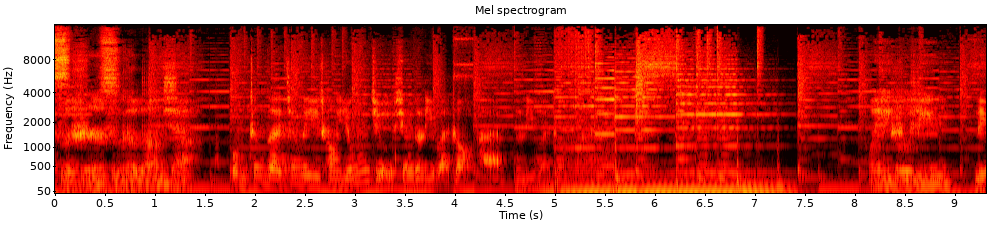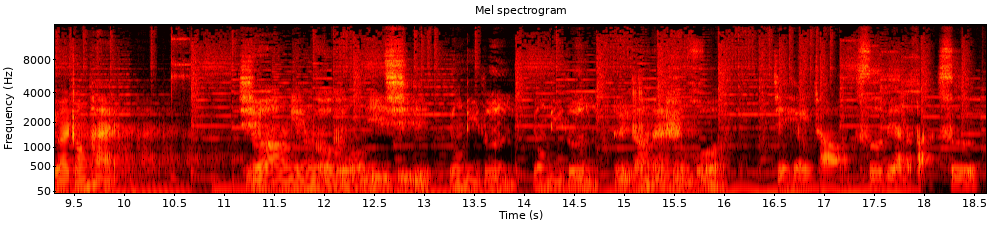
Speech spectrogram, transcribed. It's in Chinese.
此时此刻当下，我们正在经历一场永久性的例外状态。例外状态。欢迎收听例外状态，希望你能够跟我们一起用理论，用理论对当代生活进行一场思辨的反思。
